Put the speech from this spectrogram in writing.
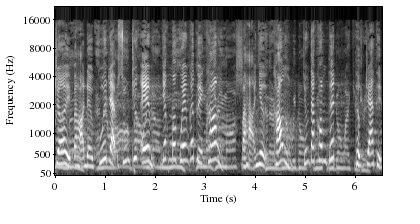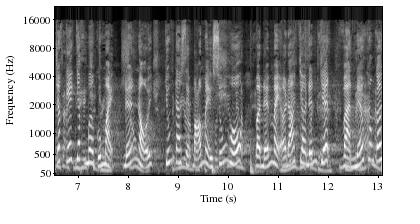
trời và họ đều cúi rạp xuống trước em. Giấc mơ của em có tuyệt không? Và họ như, không, chúng ta không thích. Thực ra thì rất ghét giấc mơ của mày. Đến nỗi chúng ta sẽ bỏ mày xuống hố và để mày ở đó cho đến chết. Và nếu không có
